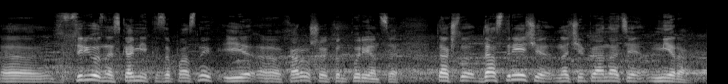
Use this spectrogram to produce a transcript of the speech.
э, серьезная скамейка запасных и хорошая конкуренция. Так что до встречи на чемпионате мира.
